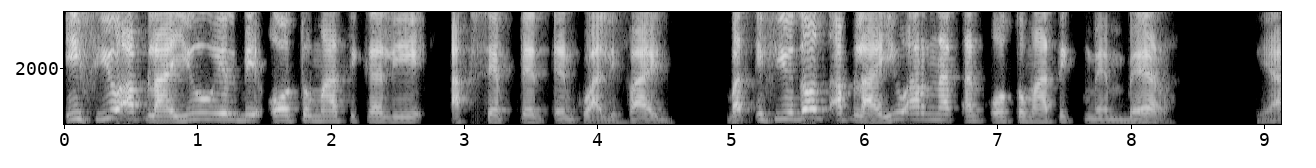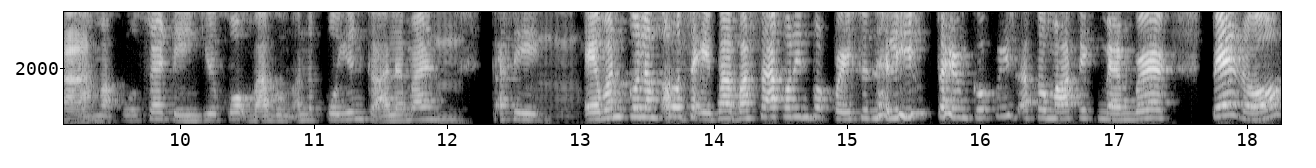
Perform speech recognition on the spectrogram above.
if you apply, you will be automatically accepted and qualified. But if you don't apply, you are not an automatic member. Yan. Tama po, sir. Thank you po. Bagong ano po yun, kaalaman. Mm. Kasi, Mm. ewan ko lang po sa iba. Basta ako rin po personally, yung term ko po is automatic member. Pero,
